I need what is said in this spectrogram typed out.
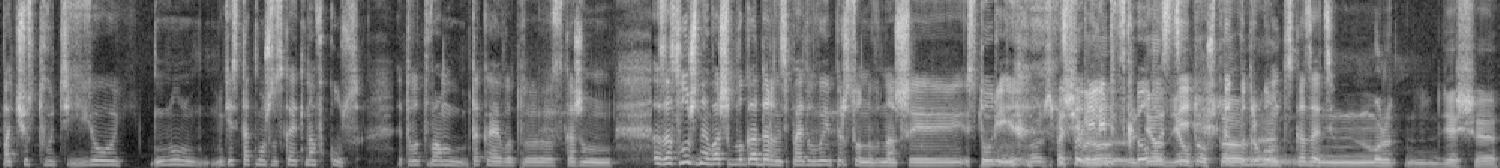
почувствовать ее ну, если так можно сказать, на вкус. Это вот вам такая вот, э, скажем, заслуженная ваша благодарность, поэтому вы и персона в нашей истории, ну, ну, спасибо. истории Липецкой дело, области. Дело в том, что, как по-другому сказать? Может, здесь э,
